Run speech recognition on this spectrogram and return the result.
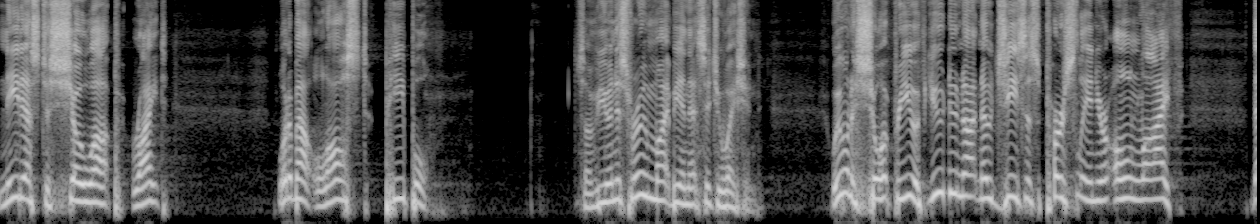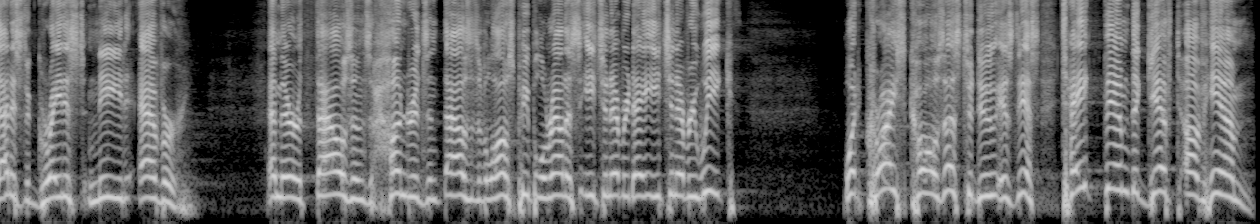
need us to show up, right? What about lost people? Some of you in this room might be in that situation. We want to show up for you. If you do not know Jesus personally in your own life, that is the greatest need ever. And there are thousands, hundreds, and thousands of lost people around us each and every day, each and every week. What Christ calls us to do is this take them the gift of Him.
